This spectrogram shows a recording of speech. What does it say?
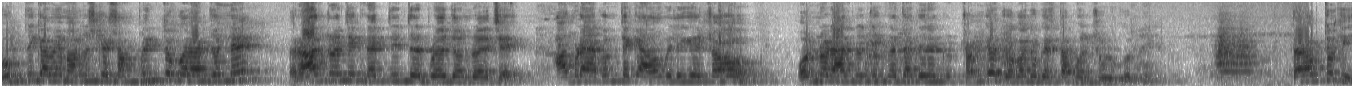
মুক্তিকামী মানুষকে সম্পৃক্ত করার জন্যে রাজনৈতিক নেতৃত্বের প্রয়োজন রয়েছে। আমরা এখন থেকে আওয়ামী লীগের সহ অন্য রাজনৈতিক নেতাদের সঙ্গে যোগাযোগ স্থাপন শুরু করব। তার অর্থ কি?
